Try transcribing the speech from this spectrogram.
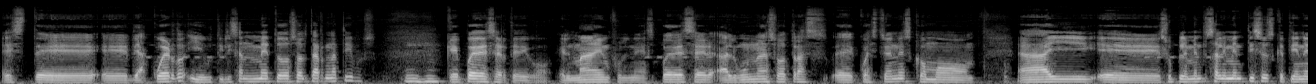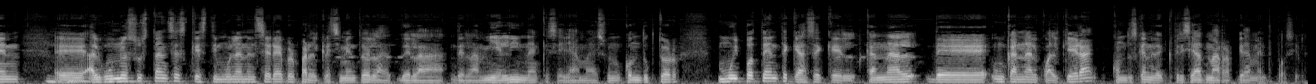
este, eh, de acuerdo y utilizan métodos alternativos. Que puede ser, te digo, el mindfulness, puede ser algunas otras eh, cuestiones como hay eh, suplementos alimenticios que tienen eh, algunas sustancias que estimulan el cerebro para el crecimiento de la, de, la, de la mielina, que se llama, es un conductor muy potente que hace que el canal de un canal cualquiera conduzca electricidad más rápidamente posible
